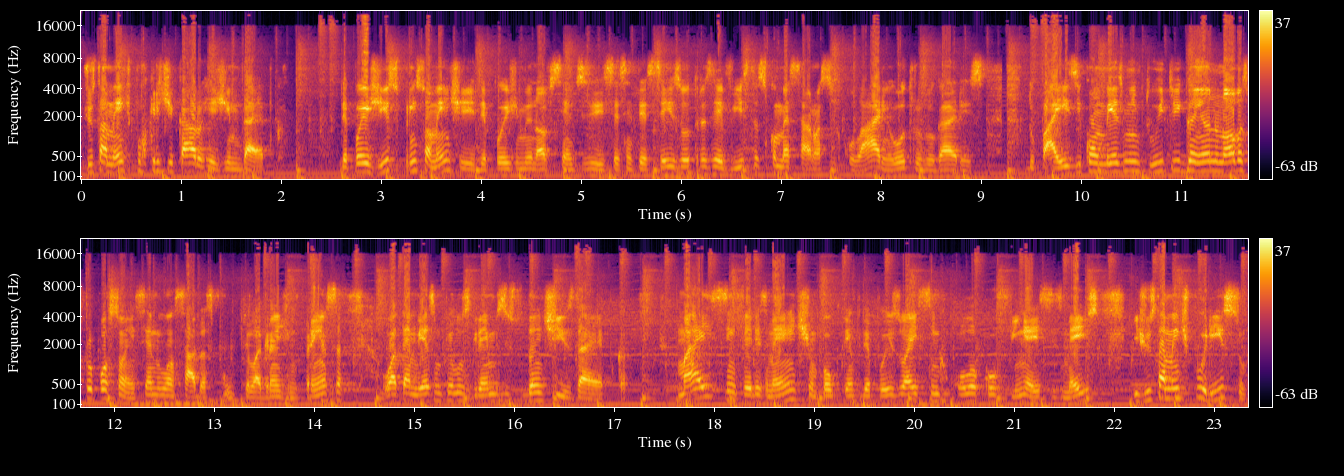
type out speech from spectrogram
justamente por criticar o regime da época. Depois disso, principalmente depois de 1966, outras revistas começaram a circular em outros lugares do país e com o mesmo intuito e ganhando novas proporções, sendo lançadas pela grande imprensa ou até mesmo pelos grêmios estudantis da época. Mas, infelizmente, um pouco tempo depois, o AI-5 colocou fim a esses meios, e justamente por isso,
